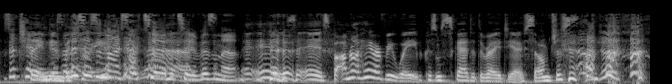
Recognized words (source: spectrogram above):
It's a change, thing isn't it? This is a nice alternative, isn't it? It is, it is. But I'm not here every week because I'm scared of the radio. So I'm just, I'm just.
